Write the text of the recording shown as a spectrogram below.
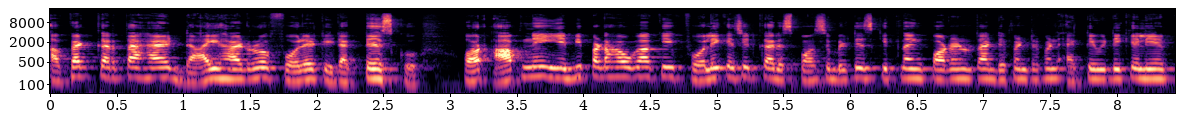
अफेक्ट करता है डाईहाइड्रोफोलेट इडक्टेस को. और आपने ये भी पढ़ा होगा कि फोलिक एसिड का रिस्पॉन्सिबिलिटीज कितना इंपॉर्टेंट होता है डिफरेंट डिफरेंट एक्टिविटी के लिए.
